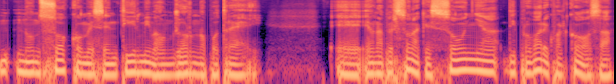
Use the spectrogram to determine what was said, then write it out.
N- non so come sentirmi, ma un giorno potrei. È una persona che sogna di provare qualcosa,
